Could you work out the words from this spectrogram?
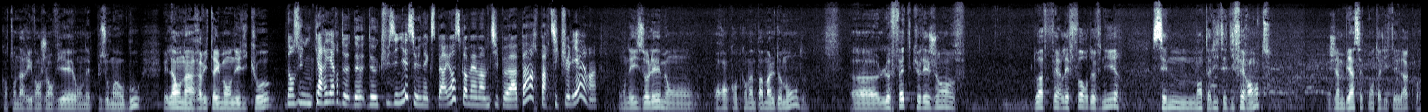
Quand on arrive en janvier, on est plus ou moins au bout. Et là, on a un ravitaillement en hélico. Dans une carrière de, cuisinier, c'est une expérience quand même un petit peu à part, particulière. On est isolé, mais on, rencontre quand même pas mal de monde. Euh, le fait que les gens doivent faire l'effort de venir, c'est une mentalité différente. J'aime bien cette mentalité-là, quoi.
